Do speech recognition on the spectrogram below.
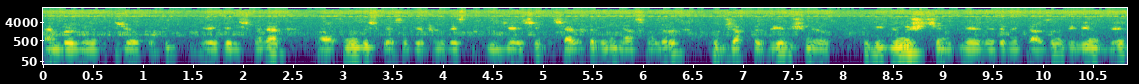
hem bölgedeki jeopolitik e, gelişmeler altının dış piyasa fiyatını destekleyeceği için içeride de bunun yansımaları olacaktır diye düşünüyorum. Peki gümüş için ne, ne demek lazım? Dediğim gibi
